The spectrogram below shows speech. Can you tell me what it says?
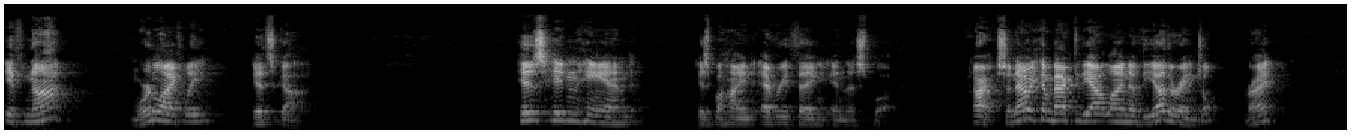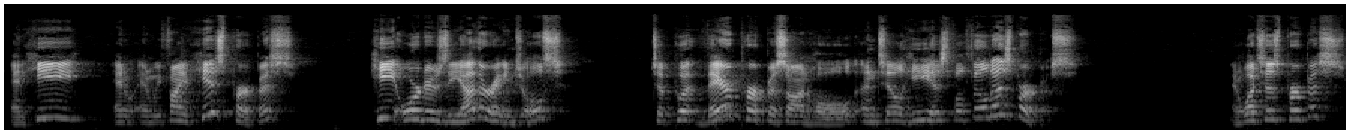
If not, more than likely, it's God. His hidden hand is behind everything in this book. All right, so now we come back to the outline of the other angel, right? And he, and, and we find his purpose. He orders the other angels to put their purpose on hold until he has fulfilled his purpose. And what's his purpose?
